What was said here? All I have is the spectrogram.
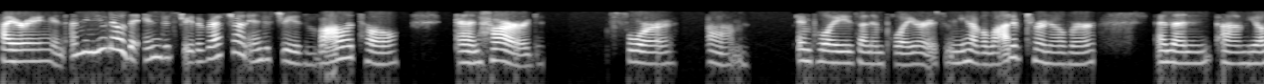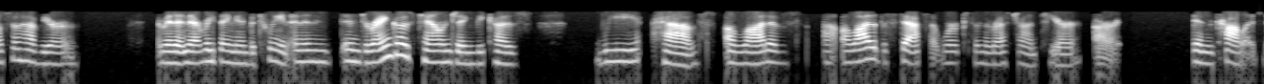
hiring. And i mean you know the industry the restaurant industry is volatile and hard for um employees and employers. I mean you have a lot of turnover and then um you also have your I mean, and everything in between. And in in Durango is challenging because we have a lot of uh, a lot of the staff that works in the restaurants here are in college,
